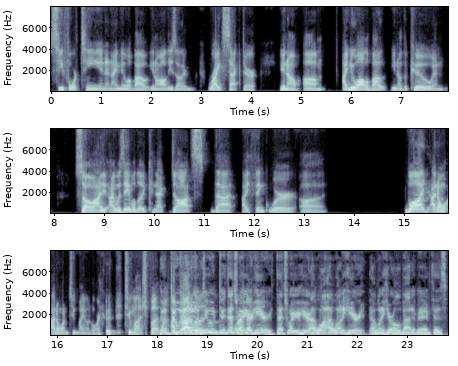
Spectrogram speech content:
C14 and I knew about, you know, all these other right sector, you know, um I knew all about, you know, the coup and so I I was able to connect dots that I think were uh well, I, I don't I don't want to toot my own horn too much, but no, I'm proud of the, dude. Dude, that's why you're here. That's why you're here. I want I want to hear it. I want to hear all about it, man, because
